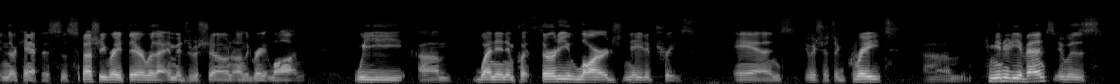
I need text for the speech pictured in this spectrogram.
in their campus, especially right there where that image was shown on the Great Lawn. We um, went in and put 30 large native trees, and it was just a great um, community event. It was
